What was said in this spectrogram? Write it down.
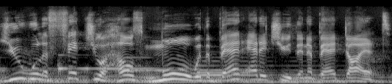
You will affect your health more with a bad attitude than a bad diet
